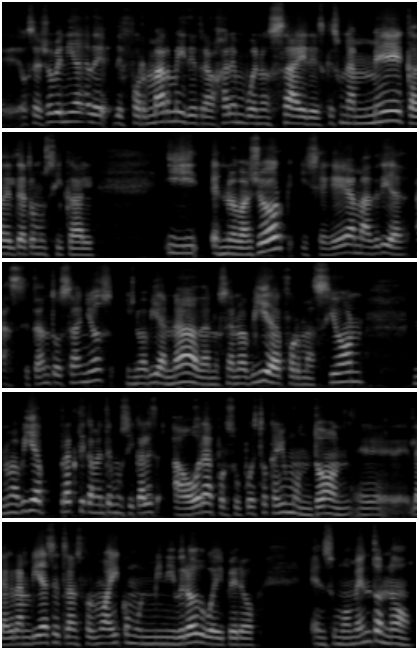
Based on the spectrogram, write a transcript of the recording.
eh, o sea, yo venía de, de, formarme y de trabajar en Buenos Aires, que es una meca del teatro musical, y en Nueva York, y llegué a Madrid hace tantos años y no había nada, o sea, no había formación, no había prácticamente musicales. Ahora, por supuesto que hay un montón. Eh, la Gran Vía se transformó ahí como un mini Broadway, pero en su momento no,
